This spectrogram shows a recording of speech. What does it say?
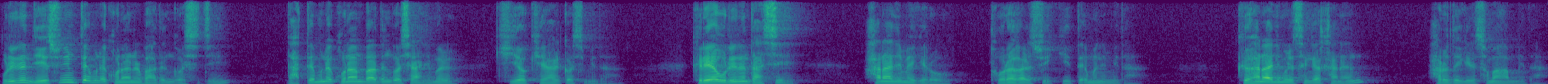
우리는 예수님 때문에 고난을 받은 것이지 나 때문에 고난받은 것이 아님을 기억해야 할 것입니다. 그래야 우리는 다시 하나님에게로 돌아갈 수 있기 때문입니다. 그 하나님을 생각하는 하루 되기를 소망합니다.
